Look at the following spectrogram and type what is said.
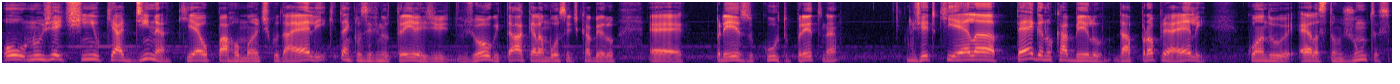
Ou no jeitinho que a Dina, que é o par romântico da Ellie, que tá inclusive no trailer de, do jogo e tal, aquela moça de cabelo é, preso, curto, preto, né? No jeito que ela pega no cabelo da própria Ellie quando elas estão juntas,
